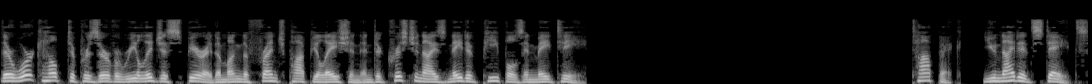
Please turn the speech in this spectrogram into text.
Their work helped to preserve a religious spirit among the French population and to Christianize native peoples and Métis. United States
